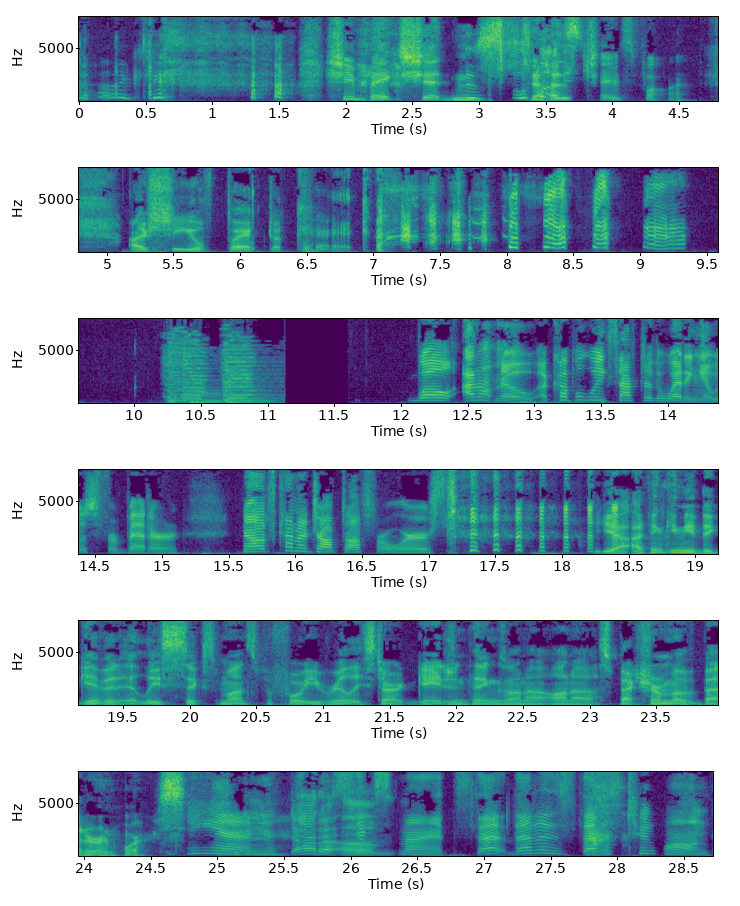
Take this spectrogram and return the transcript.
she bakes shit and It's like- does James Bond. I see you've baked a cake. well, I don't know. A couple weeks after the wedding, it was for better. Now it's kind of dropped off for worse. Yeah, I think you need to give it at least six months before you really start gauging things on a on a spectrum of better and worse. Man, you gotta um six months. That that is that is too long.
